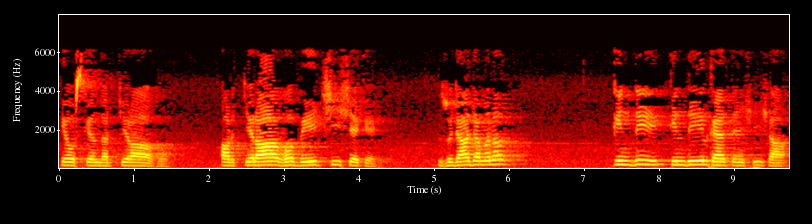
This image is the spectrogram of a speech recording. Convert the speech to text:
کہ اس کے اندر چراغ ہو۔ اور چراغ ہو بیچ شیشے کے۔ زجاجہ منا۔ کندیل کندیل کہتے ہیں شیشہ۔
